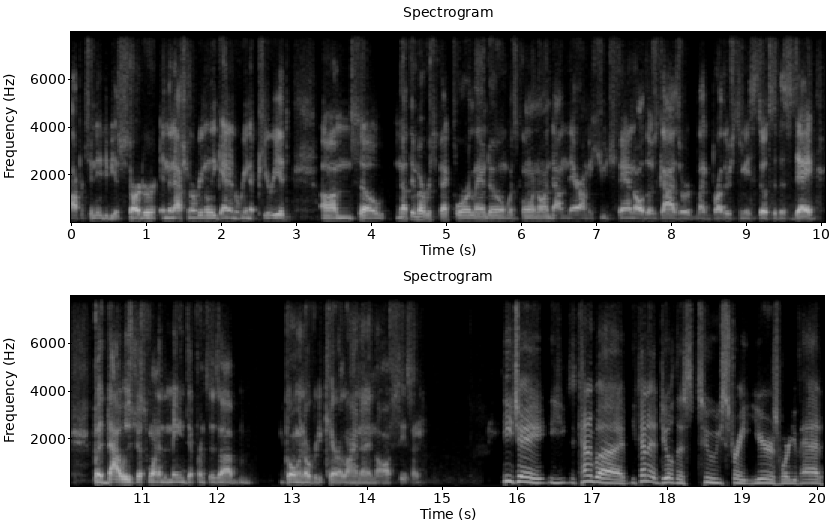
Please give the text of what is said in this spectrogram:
opportunity to be a starter in the National Arena League and an arena period. Um, so nothing but respect for Orlando and what's going on down there. I'm a huge fan. All those guys are like brothers to me still to this day. But that was just one of the main differences of going over to Carolina in the offseason. DJ, you kind of uh you kind of deal with this two straight years where you've had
